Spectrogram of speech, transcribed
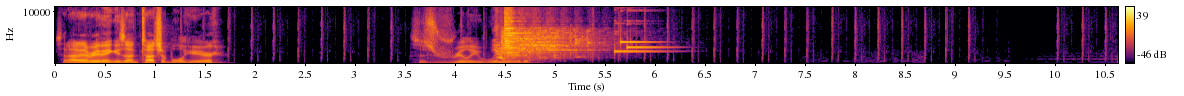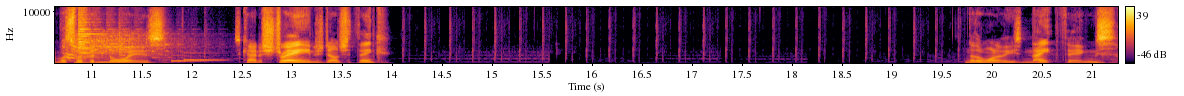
So not everything is untouchable here. This is really weird. What's with the noise? It's kind of strange, don't you think? Another one of these knight things.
